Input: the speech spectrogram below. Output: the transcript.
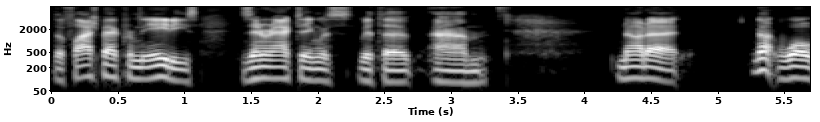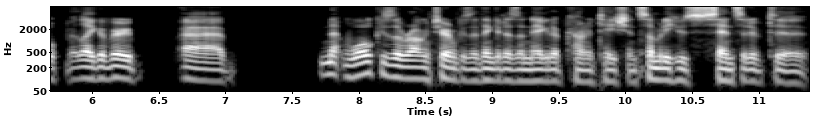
the flashback from the '80s, is interacting with with a um, not a not woke, but like a very uh, not woke is the wrong term because I think it has a negative connotation. Somebody who's sensitive to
